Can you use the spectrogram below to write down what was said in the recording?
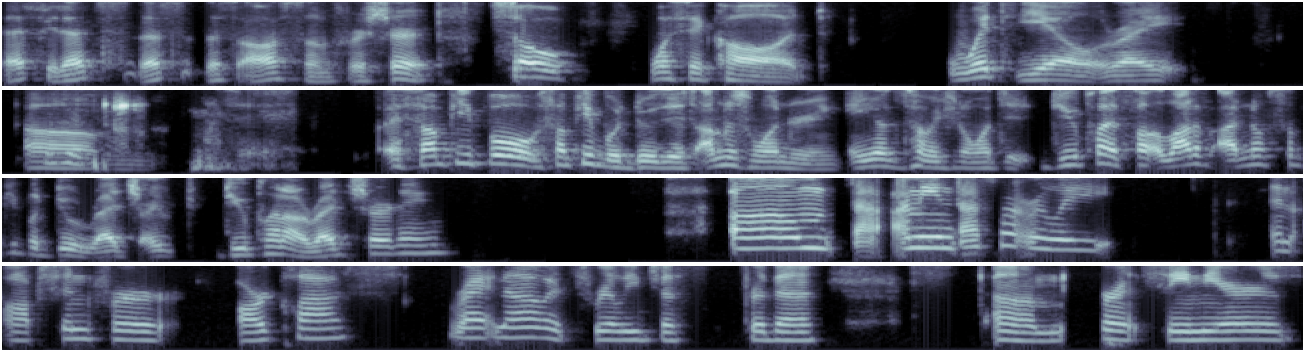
Definitely, that's that's that's awesome for sure. So, what's it called? With Yale, right? Mm-hmm. Some people some people do this. I'm just wondering, and you have to tell me if you don't want to. Do you plan a lot of? I know some people do red. Do you plan on red shirting? Um, that I mean, that's not really an option for our class right now. It's really just for the um, current seniors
